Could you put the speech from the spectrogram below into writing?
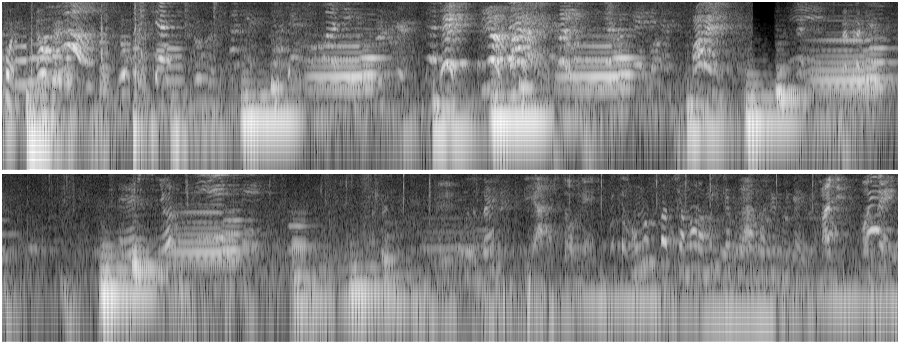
O que foi? Vovô! Chefe. Ei, senhor, para! Para aí! Vem pra aqui. É este senhor? Tudo bem? Já, estou bem. Então, o moço está te chamando há muito tempo, não resolvi por quê? Mas você.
